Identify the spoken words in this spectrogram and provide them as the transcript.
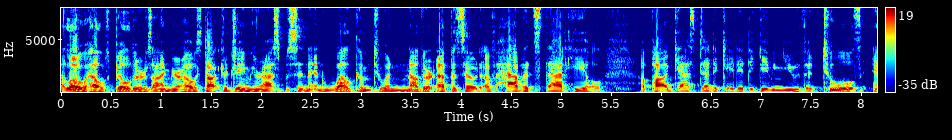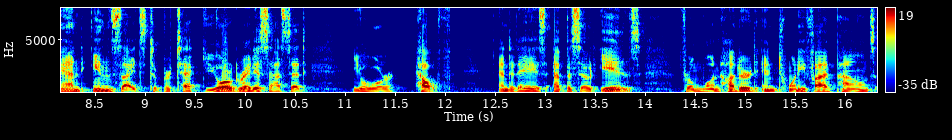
Hello, health builders. I'm your host, Dr. Jamie Rasmussen, and welcome to another episode of Habits That Heal, a podcast dedicated to giving you the tools and insights to protect your greatest asset, your health. And today's episode is from 125 pounds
